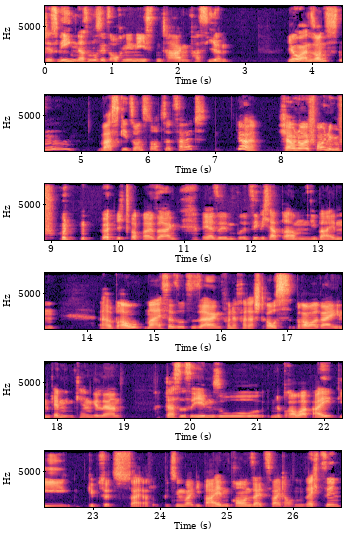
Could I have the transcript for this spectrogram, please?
Deswegen, das muss jetzt auch in den nächsten Tagen passieren. Jo, ansonsten, was geht sonst noch zur Zeit? Ja, ich habe neue Freunde gefunden, würde ich doch mal sagen. Also im Prinzip, ich habe ähm, die beiden äh, Braumeister sozusagen von der Vater Strauß Brauerei in Gemming kennengelernt. das ist eben so eine Brauerei, die gibt's jetzt seit, also beziehungsweise die beiden brauen seit 2016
